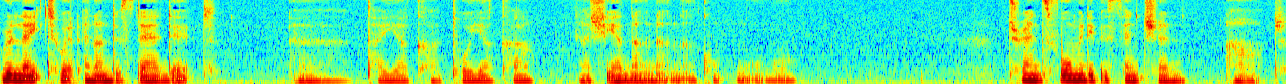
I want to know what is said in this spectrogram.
relate to it and understand it? Uh, tayaka toyaka Transformative ascension art.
